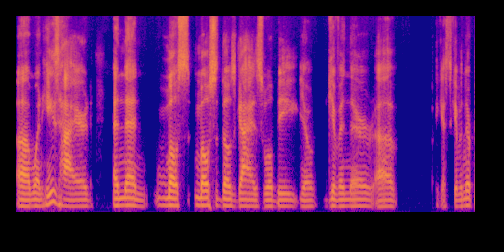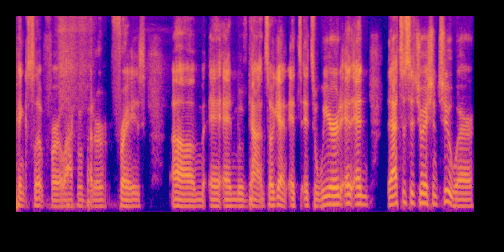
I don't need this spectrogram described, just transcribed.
uh, when he's hired, and then most most of those guys will be you know given their uh, I guess given their pink slip for lack of a better phrase, um, and, and moved on. So again, it's it's weird, and, and that's a situation too where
